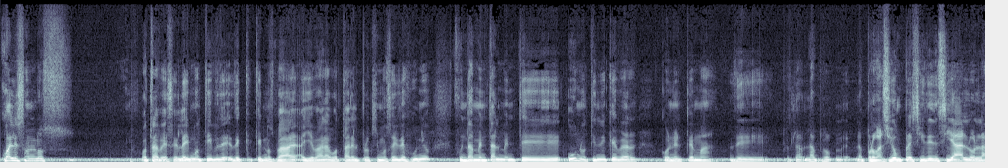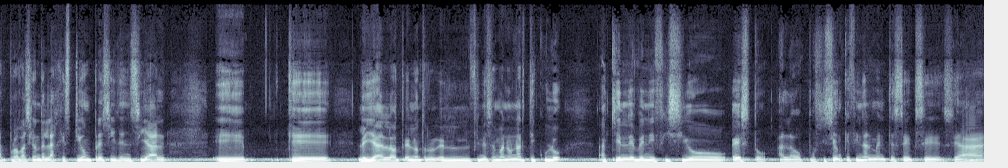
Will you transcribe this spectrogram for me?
¿cuáles son los, otra vez, el leitmotiv de, de que, que nos va a llevar a votar el próximo 6 de junio, fundamentalmente uno tiene que ver con el tema de pues, la, la- la aprobación presidencial o la aprobación de la gestión presidencial, eh, que leía el, ot- el otro, el fin de semana un artículo, ¿a quién le benefició esto? A la oposición que finalmente se, se- se ha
